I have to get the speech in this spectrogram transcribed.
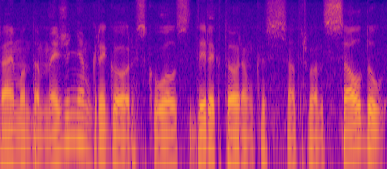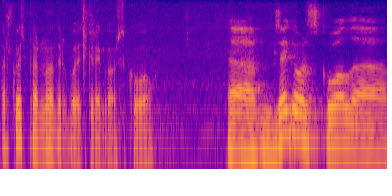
Raimondam Mežiņam, Gregora skolas direktoram, kas atrodas Saldū. Ar ko vispār nodarbojas Gregora skola? Uh, Gregors skolā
